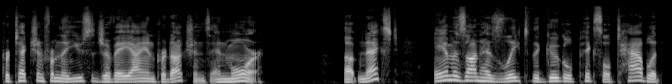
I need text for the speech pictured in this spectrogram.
protection from the usage of AI in productions, and more. Up next, Amazon has leaked the Google Pixel tablet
